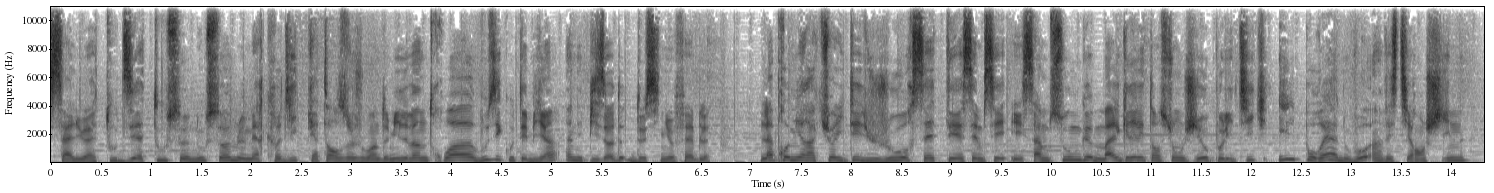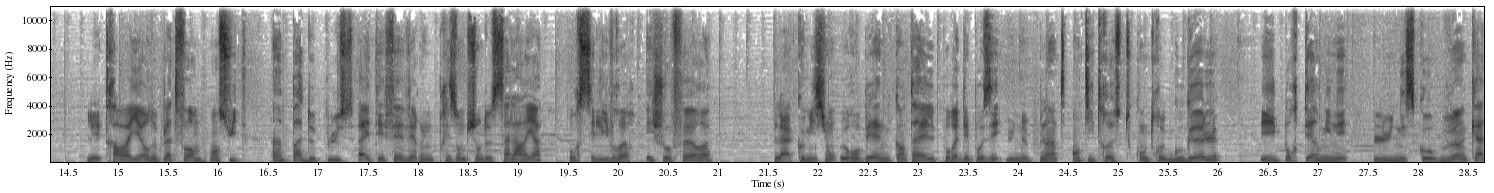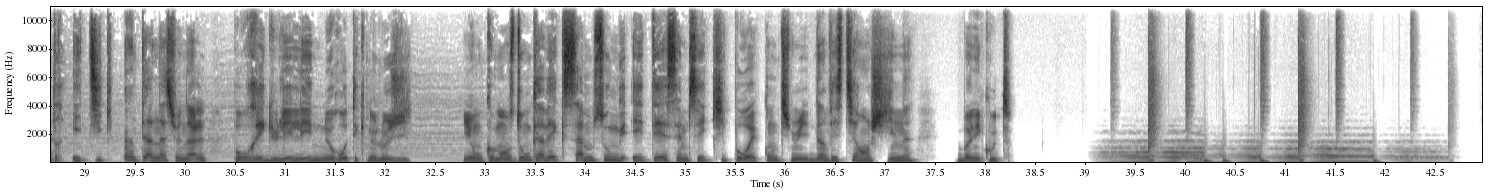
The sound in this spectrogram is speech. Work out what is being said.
Salut à toutes et à tous, nous sommes le mercredi 14 juin 2023, vous écoutez bien un épisode de Signaux faibles. La première actualité du jour, c'est TSMC et Samsung, malgré les tensions géopolitiques, ils pourraient à nouveau investir en Chine. Les travailleurs de plateforme, ensuite, un pas de plus a été fait vers une présomption de salariat pour ces livreurs et chauffeurs. La Commission européenne, quant à elle, pourrait déposer une plainte antitrust contre Google. Et pour terminer, l'UNESCO veut un cadre éthique international pour réguler les neurotechnologies. Et on commence donc avec Samsung et TSMC qui pourraient continuer d'investir en Chine. Bonne écoute.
